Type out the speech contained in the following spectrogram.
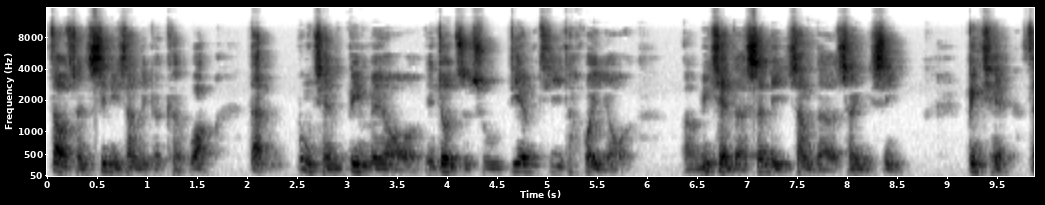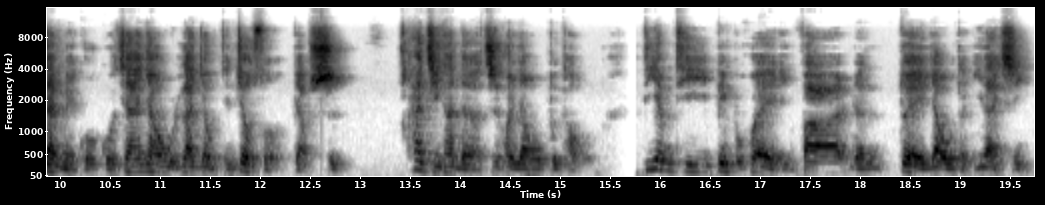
造成心理上的一个渴望，但目前并没有研究指出 DMT 它会有呃明显的生理上的成瘾性，并且在美国国家药物滥用研究所表示，和其他的致幻药物不同。DMT 并不会引发人对药物的依赖性，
